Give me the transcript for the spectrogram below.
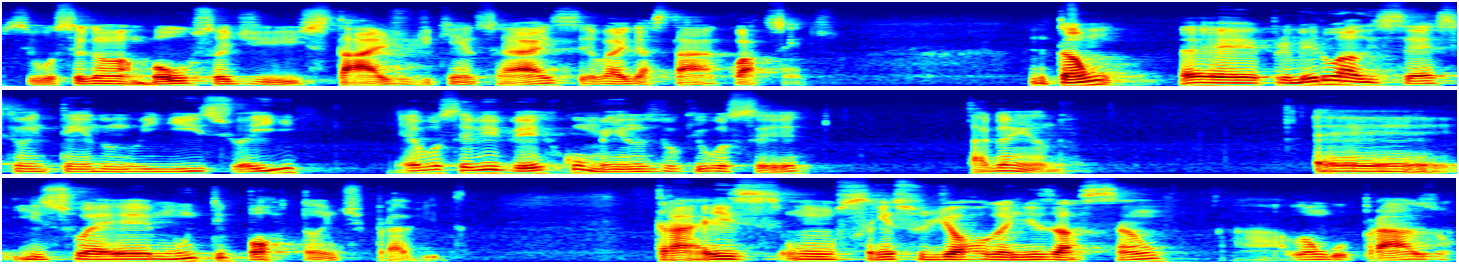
Se você ganha uma bolsa de estágio de 500 reais, você vai gastar 400. Então, é, primeiro o alicerce que eu entendo no início aí é você viver com menos do que você está ganhando. É, isso é muito importante para a vida. Traz um senso de organização a longo prazo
